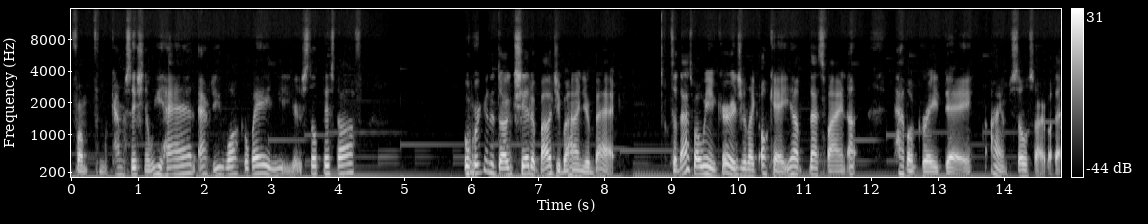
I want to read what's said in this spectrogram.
from, from the conversation that we had, after you walk away and you, are still pissed off, we're going to talk shit about you behind your back. So that's why we encourage you, like, okay, yep, that's fine. Uh, have a great day. I am so sorry about that.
